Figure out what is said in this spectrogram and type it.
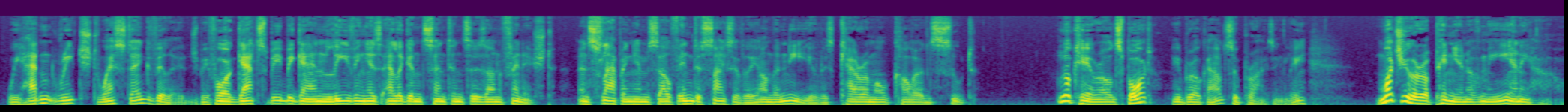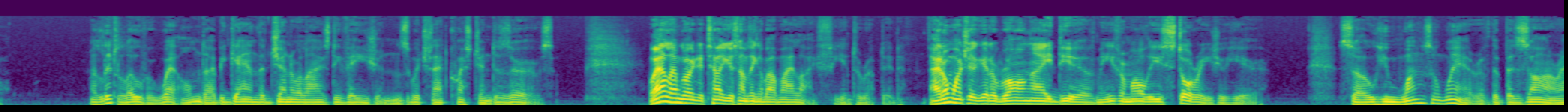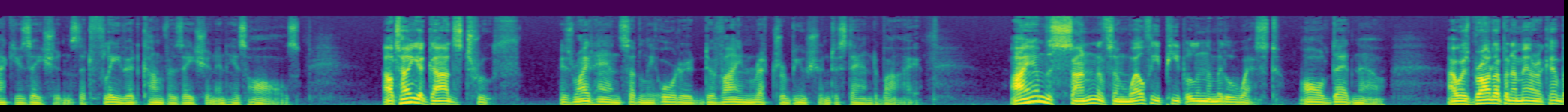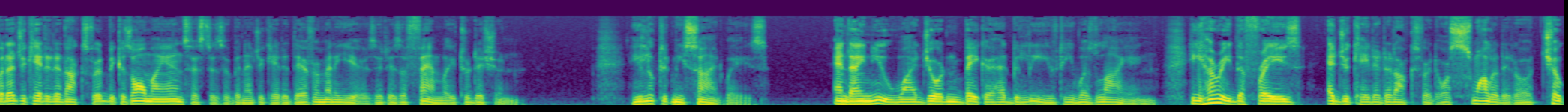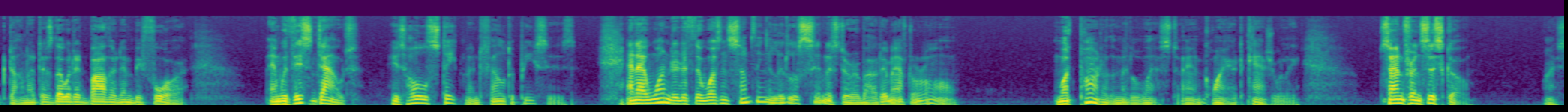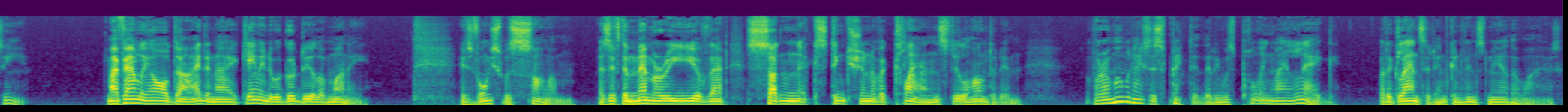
We hadn't reached West Egg Village before Gatsby began leaving his elegant sentences unfinished and slapping himself indecisively on the knee of his caramel-coloured suit. "'Look here, old sport,' he broke out surprisingly. "'What's your opinion of me, anyhow?' A little overwhelmed, I began the generalized evasions which that question deserves. Well, I'm going to tell you something about my life, he interrupted. I don't want you to get a wrong idea of me from all these stories you hear. So he was aware of the bizarre accusations that flavored conversation in his halls. I'll tell you God's truth. His right hand suddenly ordered divine retribution to stand by. I am the son of some wealthy people in the Middle West, all dead now. I was brought up in America, but educated at Oxford because all my ancestors have been educated there for many years. It is a family tradition. He looked at me sideways, and I knew why Jordan Baker had believed he was lying. He hurried the phrase educated at Oxford, or swallowed it, or choked on it, as though it had bothered him before. And with this doubt, his whole statement fell to pieces, and I wondered if there wasn't something a little sinister about him after all. What part of the Middle West? I inquired casually. San Francisco. I see. My family all died, and I came into a good deal of money. His voice was solemn, as if the memory of that sudden extinction of a clan still haunted him. For a moment I suspected that he was pulling my leg, but a glance at him convinced me otherwise.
